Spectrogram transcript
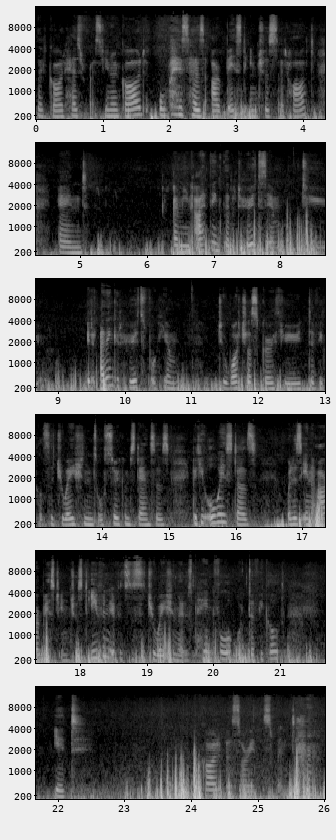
that God has for us. You know, God always has our best interests at heart and I mean, I think that it hurts him to it I think it hurts for him to watch us go through difficult situations or circumstances, but He always does what is in our best interest, even if it's a situation that is painful or difficult. It, God, oh, sorry, this wind.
